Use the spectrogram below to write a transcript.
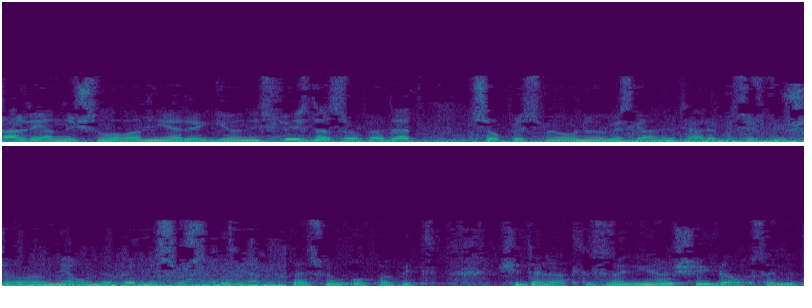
ძალიან მნიშვნელოვანია რეგიონისთვის და ზოგადად სოფლის მეურნეობის განვითარებისთვის მნიშვნელოვანია უნებელი სურსათი ეს უმყოფებით შიდაგათლის რეგიონში გავხსენეთ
